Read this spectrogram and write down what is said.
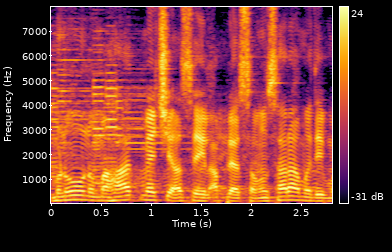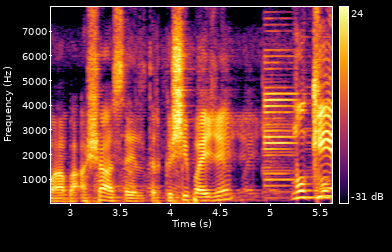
म्हणून महात्म्याची असेल आपल्या संसारामध्ये मा- भाषा असेल तर कशी पाहिजे? मुखी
